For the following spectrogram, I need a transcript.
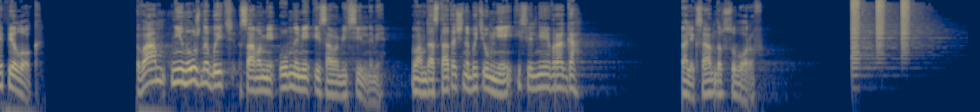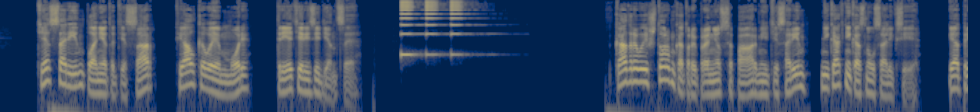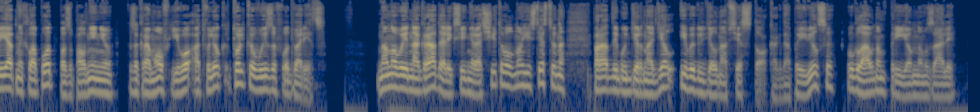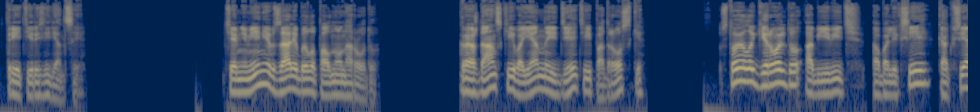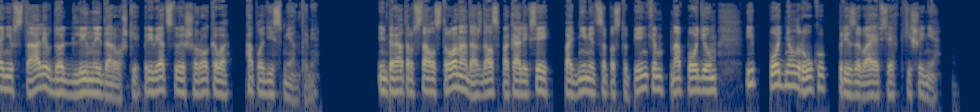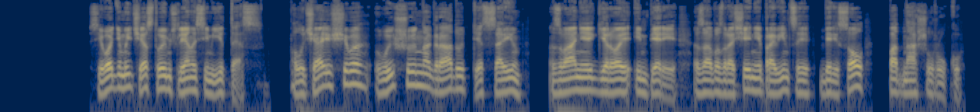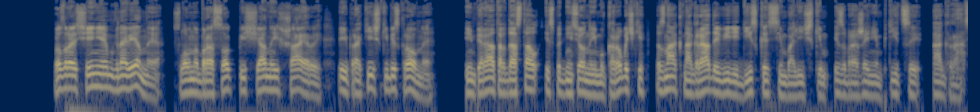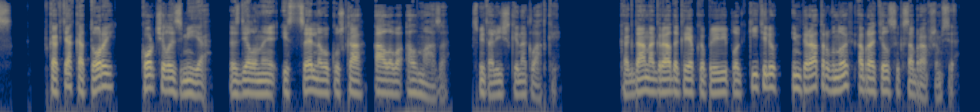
Эпилог. Вам не нужно быть самыми умными и самыми сильными. Вам достаточно быть умнее и сильнее врага. Александр Суворов. Тессарин, планета Тессар, Фиалковое море, третья резиденция. Кадровый шторм, который пронесся по армии Тессарин, никак не коснулся Алексея и от приятных хлопот по заполнению закромов его отвлек только вызов во дворец. На новые награды Алексей не рассчитывал, но, естественно, парадный мундир надел и выглядел на все сто, когда появился в главном приемном зале третьей резиденции. Тем не менее, в зале было полно народу. Гражданские, военные, дети и подростки. Стоило Герольду объявить об Алексее, как все они встали вдоль длинной дорожки, приветствуя Широкого аплодисментами. Император встал с трона, дождался, пока Алексей поднимется по ступенькам на подиум и поднял руку, призывая всех к тишине. «Сегодня мы чествуем члена семьи Тесс, получающего высшую награду Тессарин, звание Героя Империи за возвращение провинции Бересол под нашу руку. Возвращение мгновенное, словно бросок песчаной шайры и практически бескровное. Император достал из поднесенной ему коробочки знак награды в виде диска с символическим изображением птицы Аграс, в когтях которой корчилась змея, сделанная из цельного куска алого алмаза с металлической накладкой. Когда награда крепко прилипла к кителю, император вновь обратился к собравшимся.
